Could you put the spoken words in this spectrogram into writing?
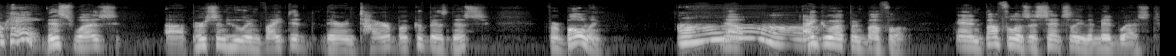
Okay. This was a person who invited their entire book of business for bowling. Oh. Now, I grew up in Buffalo, and Buffalo's essentially the Midwest.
